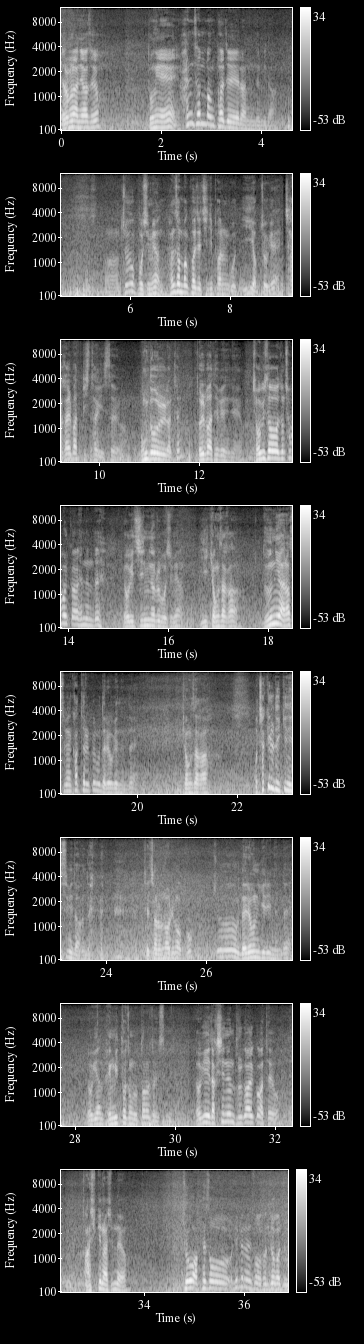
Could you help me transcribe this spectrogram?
여러분 안녕하세요. 동해에 한선방파제라는 데입니다. 어, 쭉 보시면 한선방파제 진입하는 곳 이 옆쪽에 자갈밭 비슷하게 있어요. 몽돌 같은 돌밭 해변이네요. 저기서 좀 쳐볼까 했는데 여기 진입로를 보시면 이 경사가 눈이 안 왔으면 카트를 끌고 내려오겠는데 이 경사가 뭐 찾길도 있긴 있습니다. 근데 제 차로는 어림없고 쭉 내려오는 길이 있는데 여기 한 100m 정도 떨어져 있습니다. 여기 낚시는 불가할 것 같아요. 아쉽긴 아쉽네요. 저 앞에서 해변에서 던져가지고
